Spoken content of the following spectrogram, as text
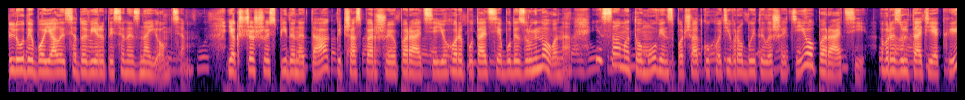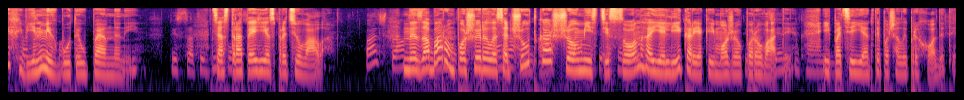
Люди боялися довіритися незнайомцям. Якщо щось піде не так під час першої операції, його репутація буде зруйнована. І саме тому він спочатку хотів робити лише ті операції, в результаті яких він міг бути впевнений. Ця стратегія спрацювала. Незабаром поширилася чутка, що у місті Сонга є лікар, який може оперувати, і пацієнти почали приходити.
